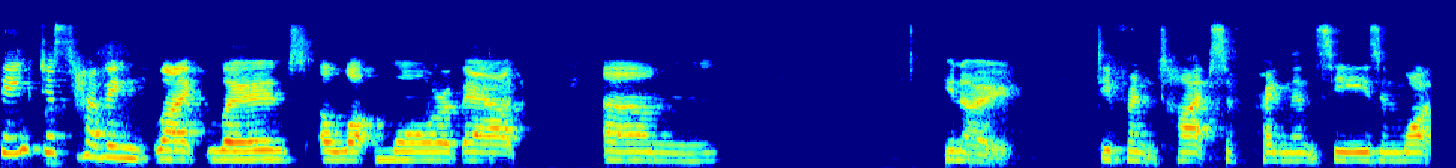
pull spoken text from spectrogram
think just having like learned a lot more about um, you know, different types of pregnancies and what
